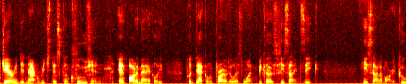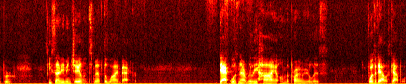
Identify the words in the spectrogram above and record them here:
Jerry did not reach this conclusion and automatically put Dak on priority list one because he signed Zeke, he signed Amari Cooper, he signed even Jaylon Smith, the linebacker. Dak was not really high on the priority list for the Dallas Cowboys.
